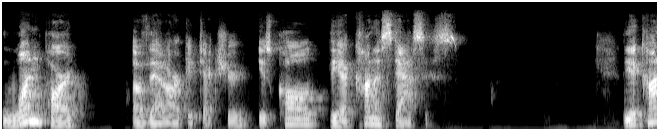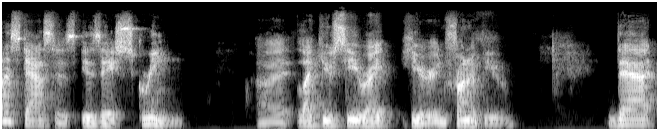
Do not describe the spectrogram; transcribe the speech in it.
One part of that architecture is called the iconostasis. The iconostasis is a screen, uh, like you see right here in front of you, that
